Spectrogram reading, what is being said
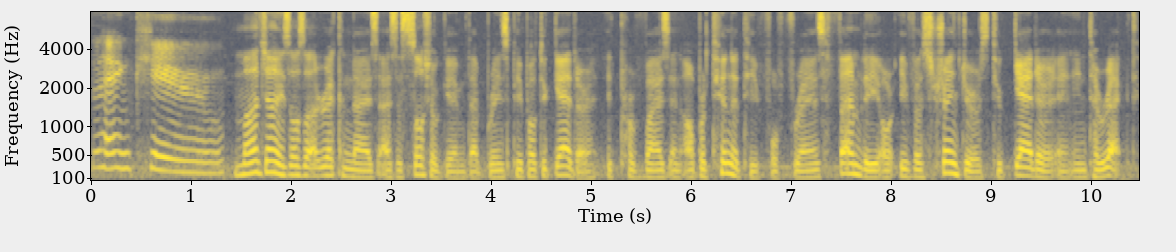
Thank you. Mahjong is also recognized as a social game that brings people together. It provides an opportunity for friends, family, or even strangers to gather and interact.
